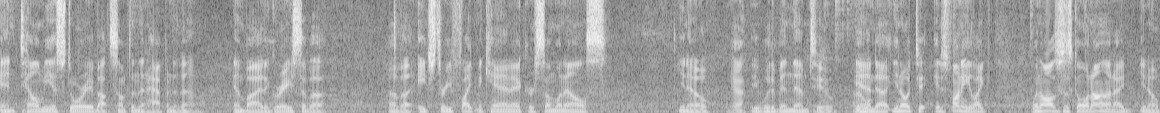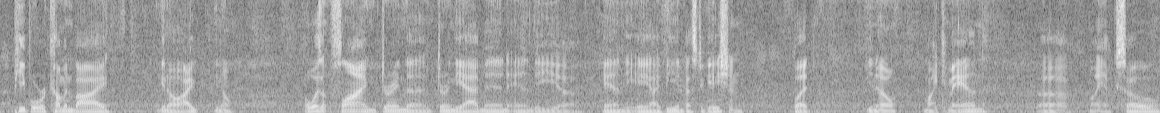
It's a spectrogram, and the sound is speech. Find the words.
and tell me a story about something that happened to them, and by the grace of a of a H three flight mechanic or someone else, you know, Yeah. it would have been them too. And uh, you know, t- it's funny. Like when all this was going on, I you know people were coming by. You know, I you know I wasn't flying during the during the admin and the uh, and the AIB investigation, but you know my command, uh, my XO,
